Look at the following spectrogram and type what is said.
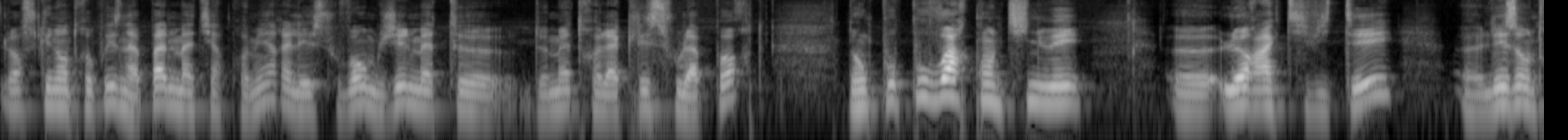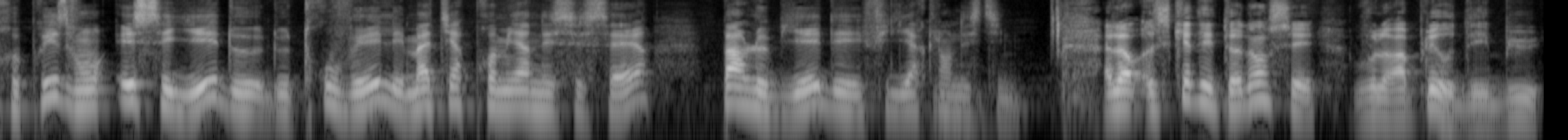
lorsqu'une entreprise n'a pas de matières premières, elle est souvent obligée de mettre, de mettre la clé sous la porte. Donc pour pouvoir continuer leur activité, les entreprises vont essayer de, trouver les matières premières nécessaires par le biais des filières clandestines. Alors, ce qui est étonnant, c'est, vous le rappelez, au début,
